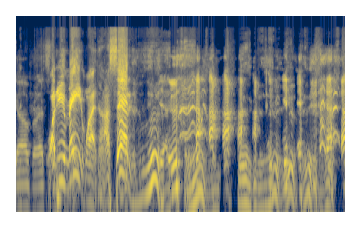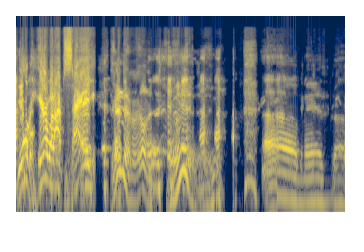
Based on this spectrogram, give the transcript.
god, bro. That's What do you mean? What I said? You don't hear what I'm saying? oh man, bro.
